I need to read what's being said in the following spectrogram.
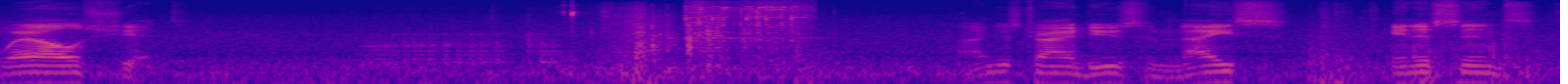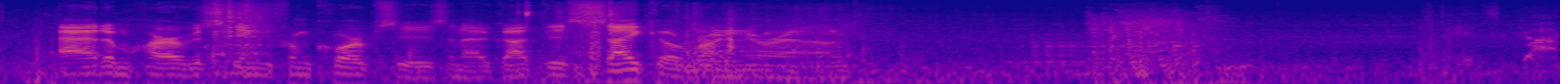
Well, shit. I'm just trying to do some nice, innocent Adam harvesting from corpses, and I've got this psycho running around. It's got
